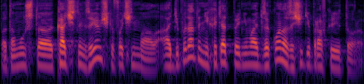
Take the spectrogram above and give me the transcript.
потому что качественных заемщиков очень мало, а депутаты не хотят принимать закон о защите прав кредиторов.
